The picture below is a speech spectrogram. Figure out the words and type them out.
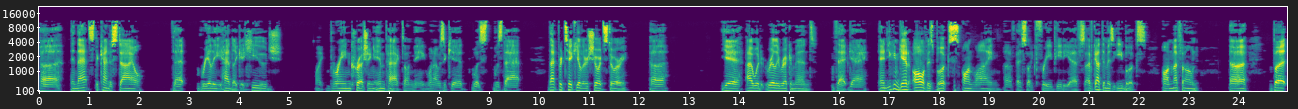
Uh, and that's the kind of style that really had like a huge, like brain crushing impact on me when I was a kid was, was that, that particular short story. Uh, yeah, I would really recommend that guy. And you can get all of his books online uh, as like free PDFs. I've got them as ebooks on my phone. Uh, but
